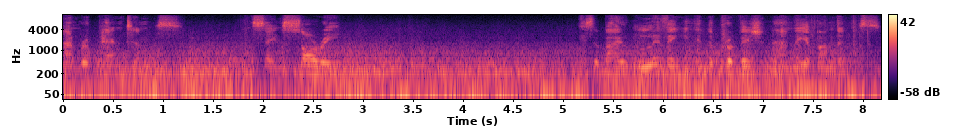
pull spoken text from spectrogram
and repentance and saying sorry is about living in the provision and the abundance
